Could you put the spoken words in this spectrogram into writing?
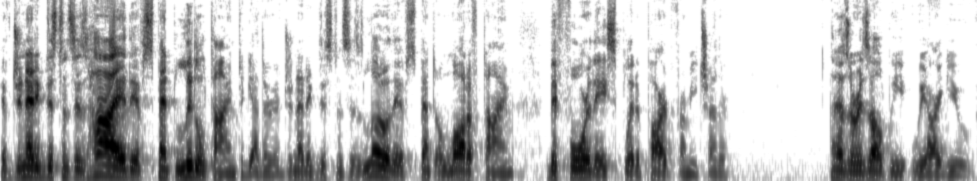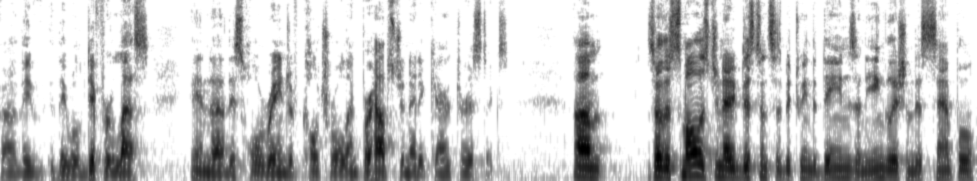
If genetic distance is high, they have spent little time together. If genetic distance is low, they have spent a lot of time before they split apart from each other. And as a result, we, we argue uh, they, they will differ less in uh, this whole range of cultural and perhaps genetic characteristics. Um, so the smallest genetic distance is between the Danes and the English in this sample.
